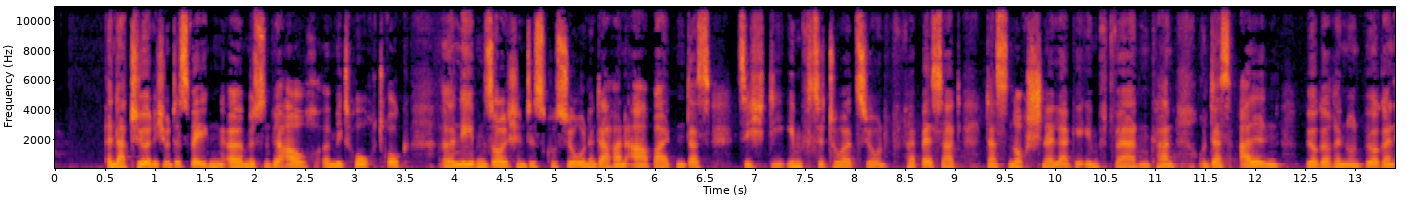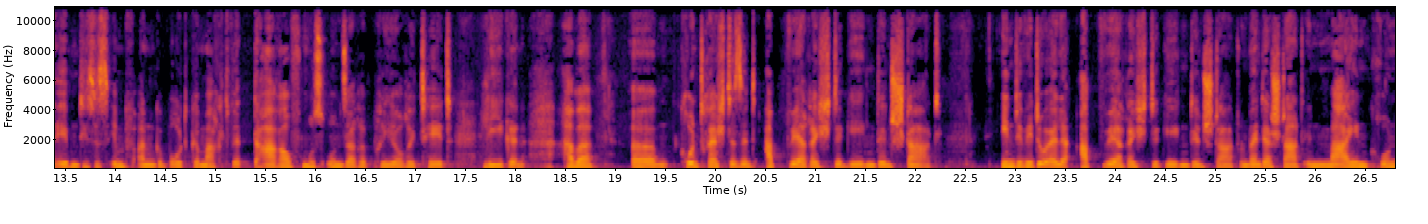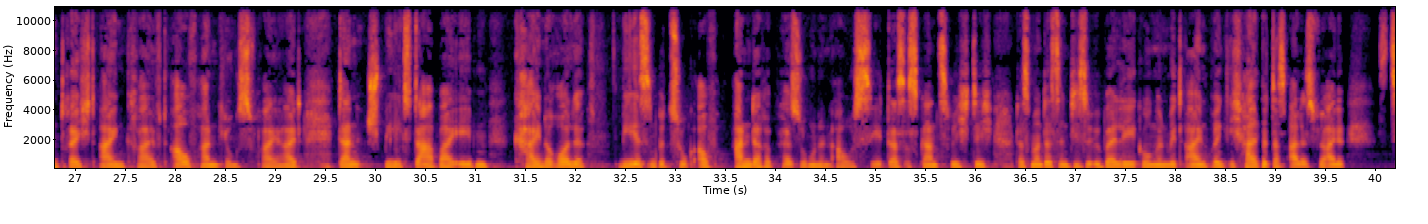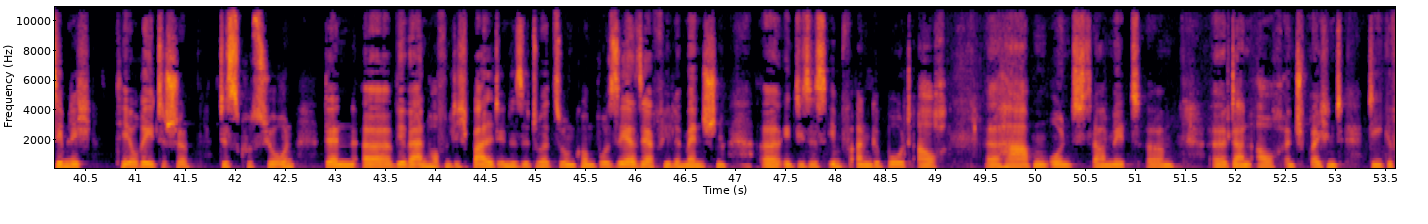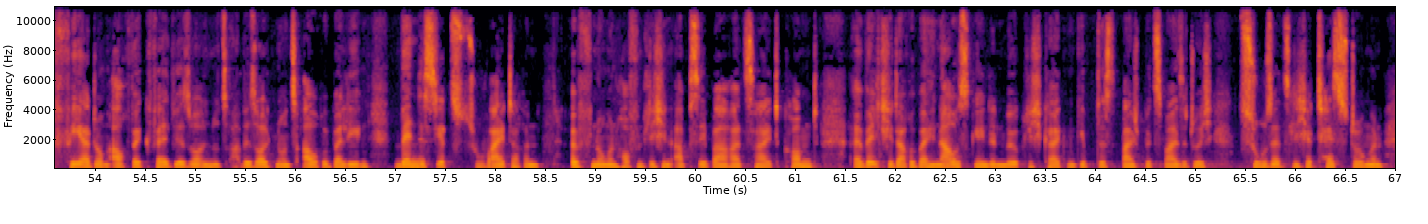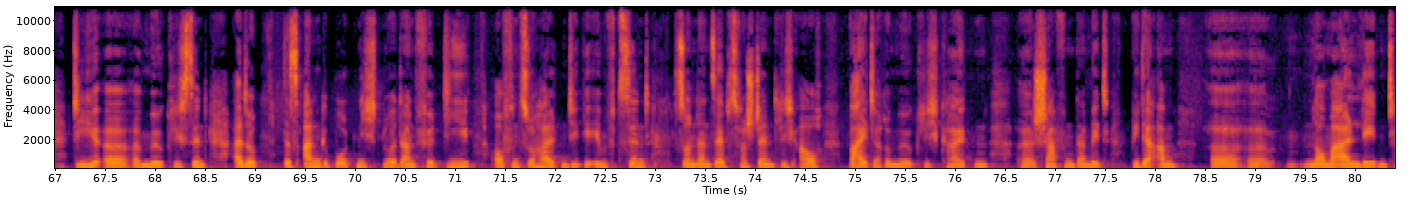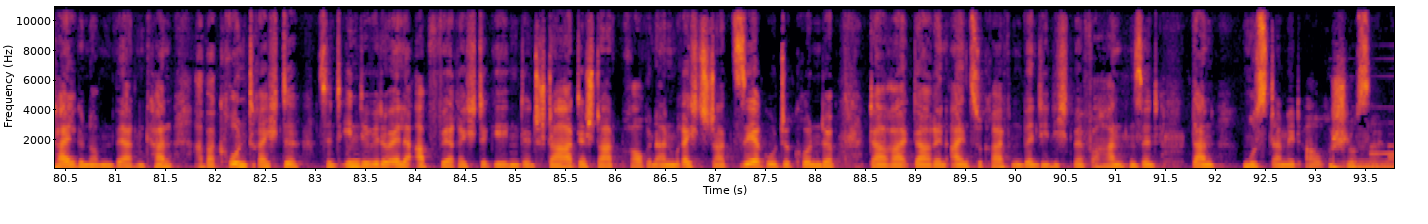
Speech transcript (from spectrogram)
Natürlich. Und deswegen äh, müssen wir auch äh, mit Hochdruck äh, neben solchen Diskussionen daran arbeiten, dass sich die Impfsituation verbessert, dass noch schneller geimpft werden kann und dass allen Bürgerinnen und Bürgern eben dieses Impfangebot gemacht wird. Darauf muss unsere Priorität liegen. Aber ähm, Grundrechte sind Abwehrrechte gegen den Staat individuelle Abwehrrechte gegen den Staat. Und wenn der Staat in mein Grundrecht eingreift auf Handlungsfreiheit, dann spielt dabei eben keine Rolle, wie es in Bezug auf andere Personen aussieht. Das ist ganz wichtig, dass man das in diese Überlegungen mit einbringt. Ich halte das alles für eine ziemlich theoretische Diskussion, denn äh, wir werden hoffentlich bald in eine Situation kommen, wo sehr, sehr viele Menschen äh, dieses Impfangebot auch äh, haben und damit ähm, äh, dann auch entsprechend die Gefährdung auch wegfällt. Wir, sollen uns, wir sollten uns auch überlegen, wenn es jetzt zu weiteren Öffnungen hoffentlich in absehbarer Zeit kommt, äh, welche darüber hinausgehenden Möglichkeiten gibt es beispielsweise durch zusätzliche Testungen, die äh, möglich sind. Also das Angebot nicht nur dann für die offen zu halten, die geimpft sind, sondern selbstverständlich auch weitere Möglichkeiten äh, schaffen, damit wieder am äh, äh, normalen Leben teilgenommen werden kann. Aber Grundrechte sind individuelle Abwehrrechte gegen den Staat. Der Staat braucht in einem Rechtsstaat sehr gute Gründe, darin einzugreifen. Und wenn die nicht mehr vorhanden sind, dann muss damit auch Schluss sein.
